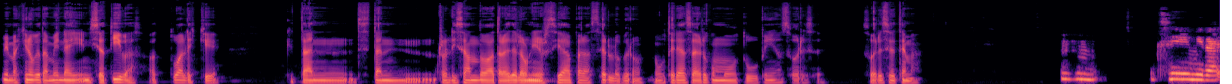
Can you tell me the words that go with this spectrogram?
me imagino que también hay iniciativas actuales que, están, se están realizando a través de la universidad para hacerlo, pero me gustaría saber cómo tu opinión sobre ese, sobre ese tema. Sí, mira,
